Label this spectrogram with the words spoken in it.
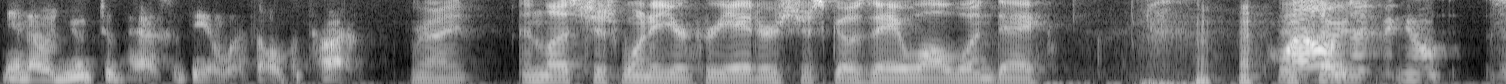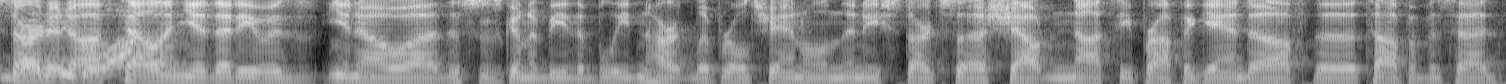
you know YouTube has to deal with all the time. Right. Unless just one of your creators just goes AWOL one day. Well, started, then we go- started then we go off on. telling you that he was, you know, uh, this was going to be the Bleeding Heart Liberal channel, and then he starts uh, shouting Nazi propaganda off the top of his head.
